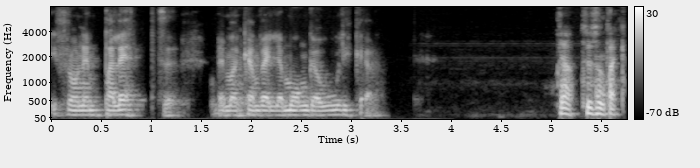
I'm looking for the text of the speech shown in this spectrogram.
ifrån en palett där man kan välja många olika. Ja, tusen tack.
